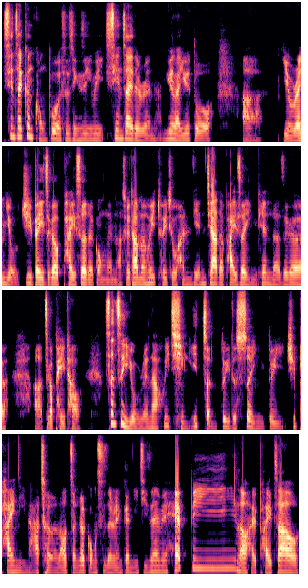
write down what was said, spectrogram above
现在更恐怖的事情是因为现在的人啊，越来越多啊、有人有具备这个拍摄的功能啊，所以他们会推出很廉价的拍摄影片的这个啊、这个配套，甚至有人啊会请一整队的摄影队去拍你拿车，然后整个公司的人跟你一起在那边 happy，然后还拍照，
